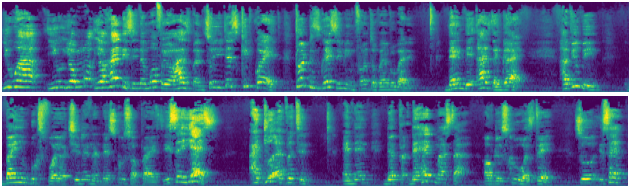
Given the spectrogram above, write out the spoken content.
you are, you, your, your hand is in the mouth of your husband, so you just keep quiet. Don't disgrace him in front of everybody. Then they ask the guy, Have you been buying books for your children and the school supplies? He said, Yes, I do everything. And then the, the headmaster of the school was there. So he said,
